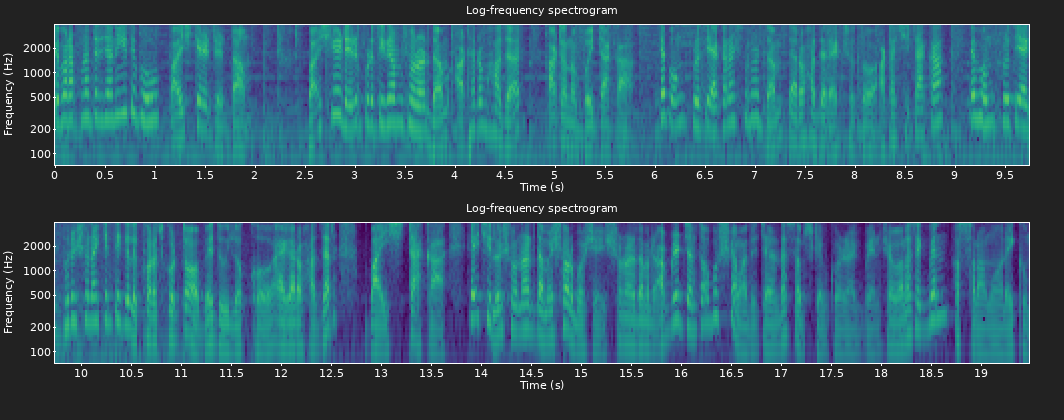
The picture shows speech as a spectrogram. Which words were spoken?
এবার আপনাদের জানিয়ে দেবো বাইশ ক্যারেটের দাম। বাইশ ক্যারেটের প্রতি গ্রাম সোনার দাম আঠারো হাজার আটানব্বই টাকা এবং প্রতি একানা সোনার দাম তেরো হাজার একশত আঠাশি টাকা এবং প্রতি এক ভরি সোনা কিনতে গেলে খরচ করতে হবে দুই লক্ষ এগারো হাজার বাইশ টাকা। এই ছিল সোনার দামের সর্বশেষ। সোনার দামের আপডেট জানতে অবশ্যই আমাদের চ্যানেলটা সাবস্ক্রাইব করে রাখবেন। সবাই ভালো থাকবেন। আসসালামু আলাইকুম।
